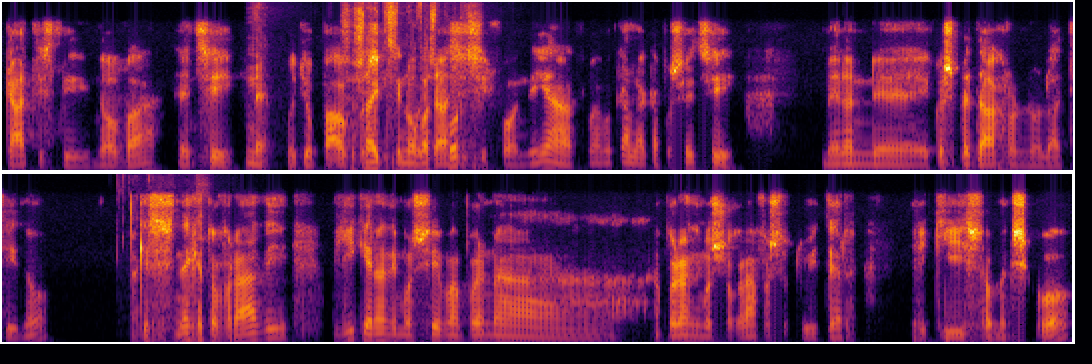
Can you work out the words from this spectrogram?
κάτι στη Νόβα, έτσι. Ναι. Ότι ο Πάουκ βρίσκεται κοντά στη συμφωνία, θυμάμαι καλά, κάπως έτσι, με έναν 25χρονο ε, Λατίνο. Και στη συνέχεια το βράδυ βγήκε ένα δημοσίευμα από ένα, από ένα δημοσιογράφο στο Twitter εκεί στο Μεξικό,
